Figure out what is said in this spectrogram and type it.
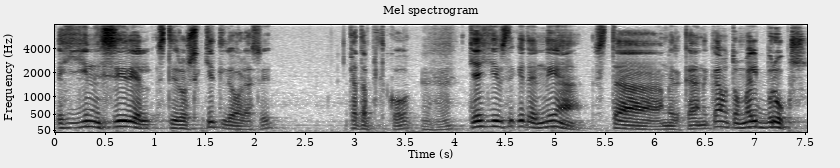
Έχει γίνει σύριαλ στη ρωσική τηλεόραση. καταπληκτικό, Και έχει γυριστεί και ταινία στα Αμερικάνικα με τον Μέλ Μπρούξ.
